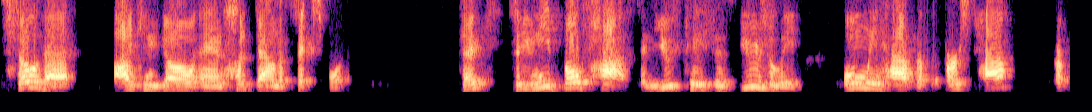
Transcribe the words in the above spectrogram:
So that I can go and hunt down a fix for it. Okay, so you need both halves, and use cases usually only have the first half, or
